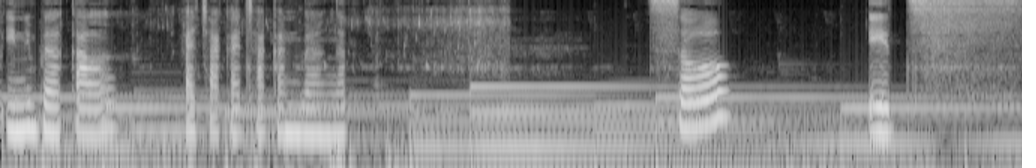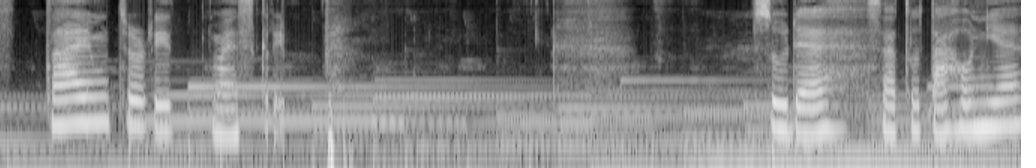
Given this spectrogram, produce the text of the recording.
ini bakal acak-acakan banget So, it's time to read my script. Sudah satu tahun ya.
